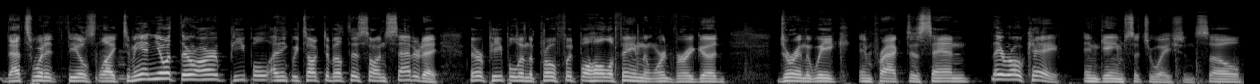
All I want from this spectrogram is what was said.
That's what it feels like to me. And you know what? There are people, I think we talked about this on Saturday. There are people in the Pro Football Hall of Fame that weren't very good during the week in practice, and they were okay in game situations. So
